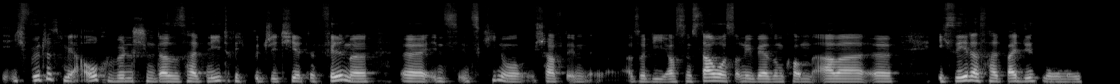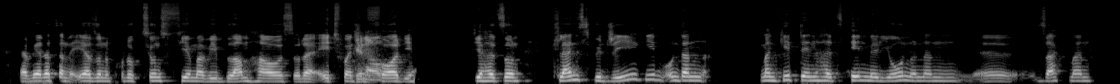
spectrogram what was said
ich würde es mir auch wünschen, dass es halt niedrig budgetierte Filme, äh, ins ins Kino schafft, im also, die aus dem Star-Wars-Universum kommen, aber, äh, ich sehe das halt bei Disney nicht. Da wäre das dann eher so 'ne Produktionsfirma wie Blumhouse oder Genau. A24, die die halt so 'n kleines Budget geben und dann man gibt denen halt 10.000.000 und dann, äh, sagt man:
